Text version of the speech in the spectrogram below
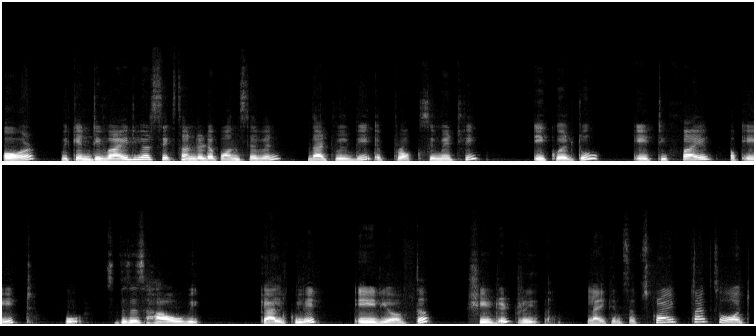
or we can divide here 600 upon 7 that will be approximately equal to 85 of 8 4. So, this is how we calculate area of the shaded region. Like and subscribe. Thanks for watching.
